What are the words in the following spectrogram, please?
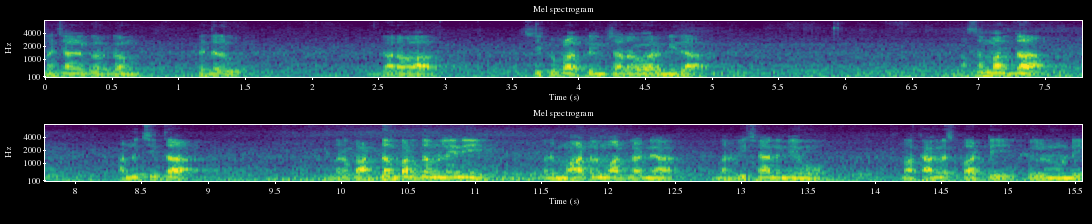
మంచాల వర్గం పెద్దలు గౌరవ శ్రీ కృపా ప్రేమసారావు గారి మీద అసమర్థ అనుచిత మరొక అర్థం పర్థం లేని మరి మాటలు మాట్లాడిన మన విషయాన్ని మేము మా కాంగ్రెస్ పార్టీ వెలుగు నుండి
